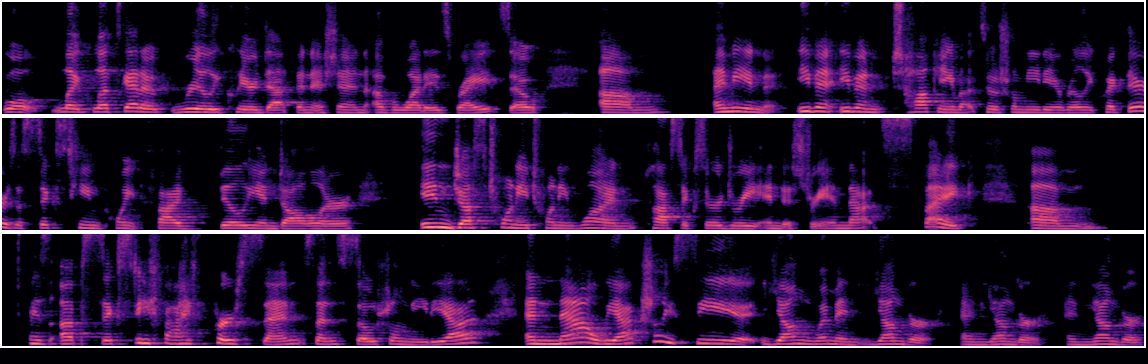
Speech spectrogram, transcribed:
Well, like, let's get a really clear definition of what is right. So, um, I mean, even even talking about social media really quick, there is a 16.5 billion dollar in just 2021 plastic surgery industry, and that spike um, is up 65% since social media. And now we actually see young women, younger and younger and younger,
